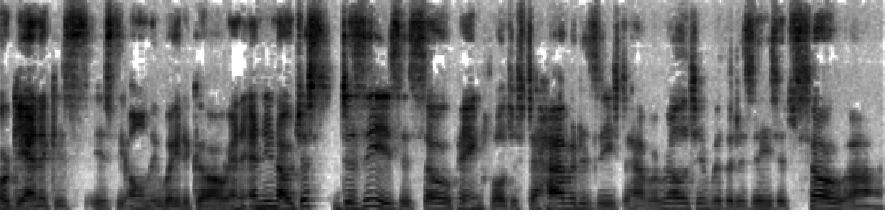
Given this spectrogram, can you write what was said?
organic is is the only way to go. And and you know, just disease is so painful. Just to have a disease, to have a relative with a disease, it's so uh,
